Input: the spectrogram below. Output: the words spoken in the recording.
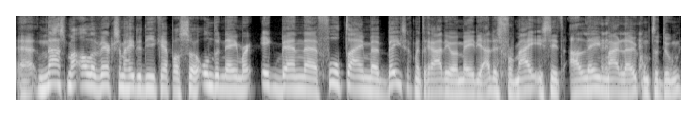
Uh, naast me alle werkzaamheden die ik heb als ondernemer, ik ben fulltime bezig met radio en media. Dus voor mij is dit alleen maar leuk om te doen.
